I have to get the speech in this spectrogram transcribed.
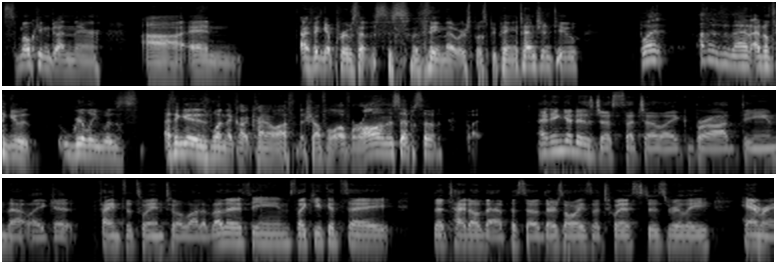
smoking gun there. Uh, and I think it proves that this is the thing that we're supposed to be paying attention to. But other than that, I don't think it really was. I think it is one that got kind of lost in the shuffle overall in this episode. But I think it is just such a like broad theme that like it finds its way into a lot of other themes. Like you could say the title of the episode, "There's Always a Twist," is really hammering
